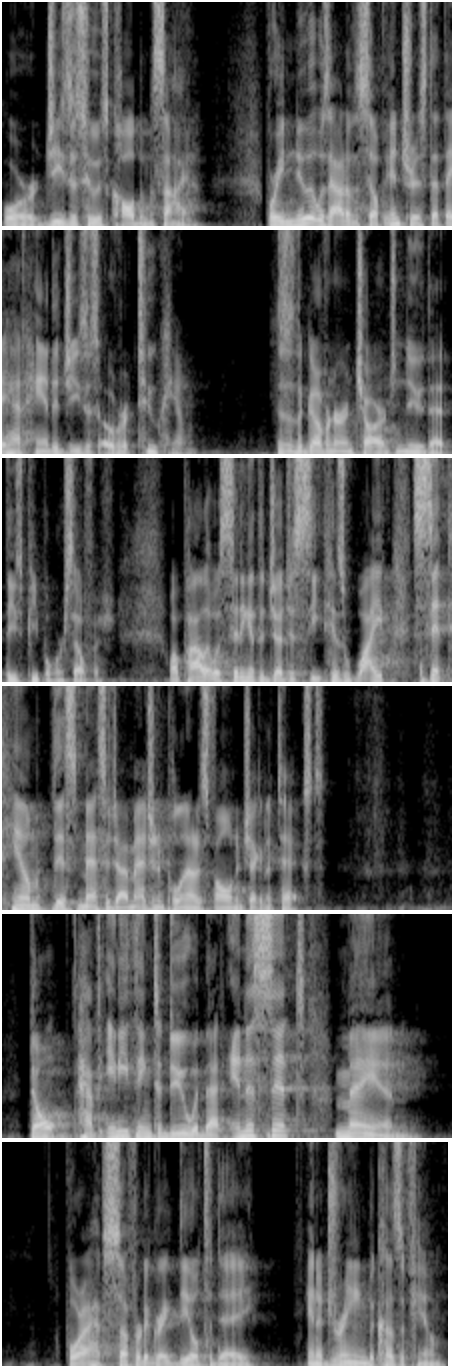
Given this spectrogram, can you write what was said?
or Jesus who is called the Messiah? For he knew it was out of the self interest that they had handed Jesus over to him. This is the governor in charge, knew that these people were selfish. While Pilate was sitting at the judge's seat, his wife sent him this message. I imagine him pulling out his phone and checking a text. Don't have anything to do with that innocent man for I have suffered a great deal today in a dream because of him.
